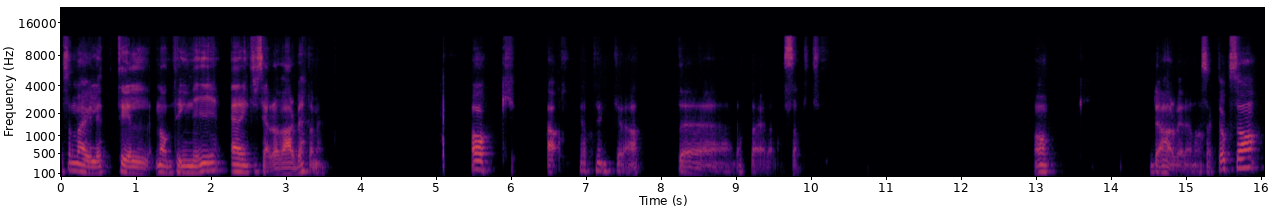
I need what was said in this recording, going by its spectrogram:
som möjligt till någonting ni är intresserade av att arbeta med. Och ja, jag tänker att eh, detta är redan sagt. Och det har vi redan sagt också.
